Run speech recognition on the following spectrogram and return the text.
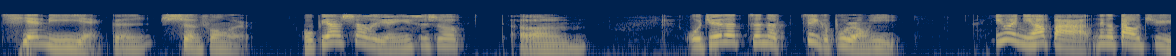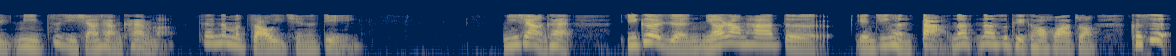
千里眼跟顺风耳，我不要笑的原因是说，嗯、我觉得真的这个不容易，因为你要把那个道具你自己想想看嘛，在那么早以前的电影，你想想看，一个人你要让他的眼睛很大，那那是可以靠化妆，可是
